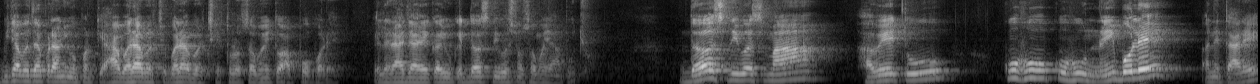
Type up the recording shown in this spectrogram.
બીજા બધા પ્રાણીઓ પણ કે, હા, બરાબર છે બરાબર છે. થોડો સમય તો આપવો પડે. એટલે રાજાએ કહ્યું કે દસ દિવસનો સમય આપું છું. દસ દિવસમાં હવે તું કુહુ કુહુ નહીં બોલે અને તારે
